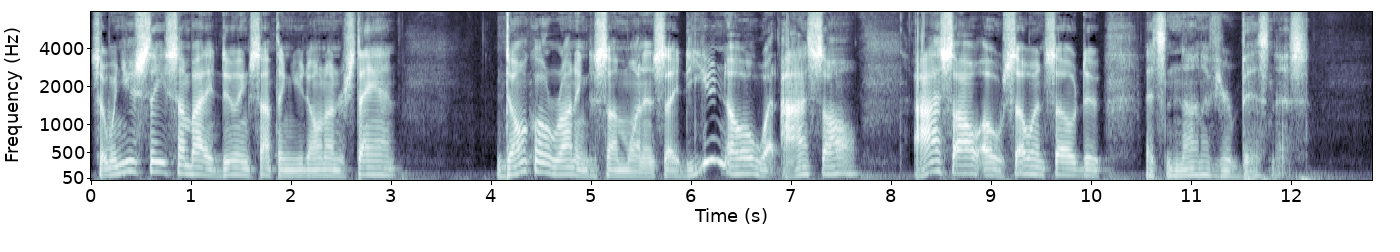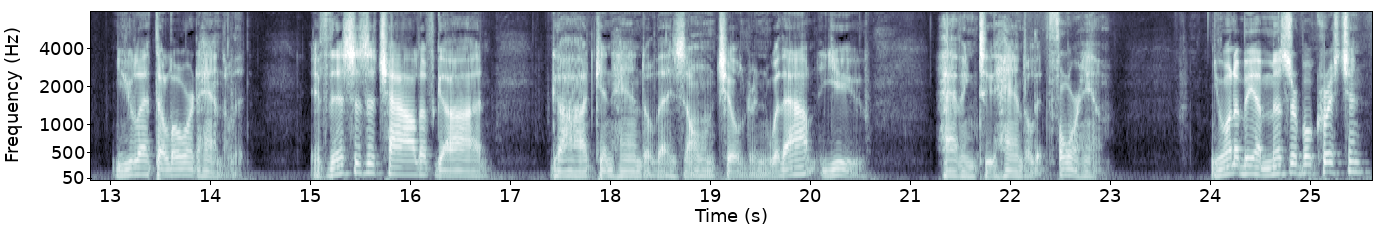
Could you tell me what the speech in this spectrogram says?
So when you see somebody doing something you don't understand, don't go running to someone and say, Do you know what I saw? I saw, oh, so and so do. It's none of your business. You let the Lord handle it. If this is a child of God, God can handle his own children without you having to handle it for him. You want to be a miserable Christian?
